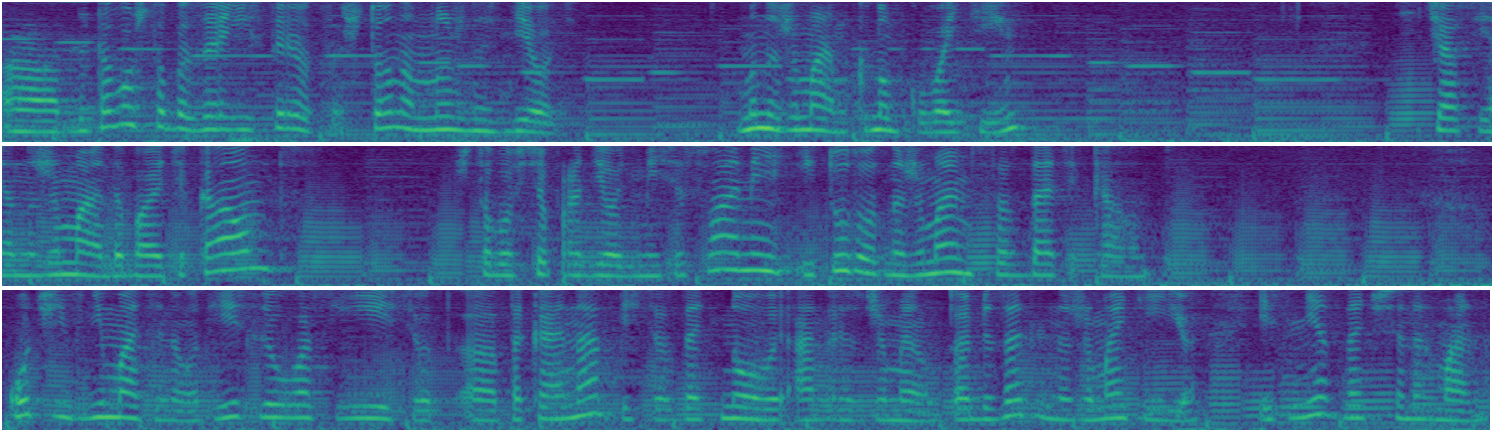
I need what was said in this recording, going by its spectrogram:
а, для того чтобы зарегистрироваться что нам нужно сделать? Мы нажимаем кнопку войти. Сейчас я нажимаю добавить аккаунт, чтобы все проделать вместе с вами и тут вот нажимаем создать аккаунт очень внимательно, вот если у вас есть вот э, такая надпись создать новый адрес Gmail, то обязательно нажимайте ее. Если нет, значит все нормально.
